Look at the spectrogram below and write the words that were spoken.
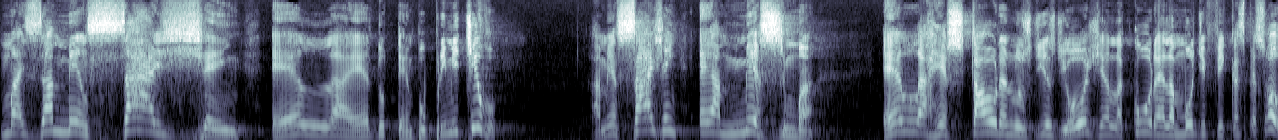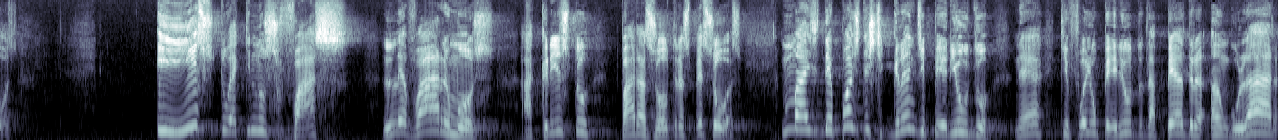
mas a mensagem, ela é do tempo primitivo. A mensagem é a mesma. Ela restaura nos dias de hoje, ela cura, ela modifica as pessoas. E isto é que nos faz levarmos a Cristo para as outras pessoas. Mas depois deste grande período, né, que foi o período da pedra angular,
